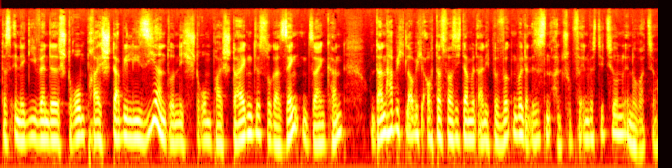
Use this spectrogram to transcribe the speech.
dass Energiewende Strompreis stabilisierend und nicht Strompreis steigend ist, sogar senkend sein kann. Und dann habe ich, glaube ich, auch das, was ich damit eigentlich bewirken will, dann ist es ein Anschub für Investitionen und Innovation.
